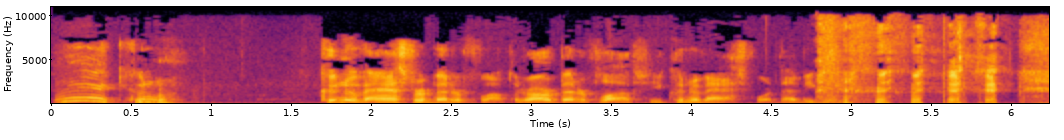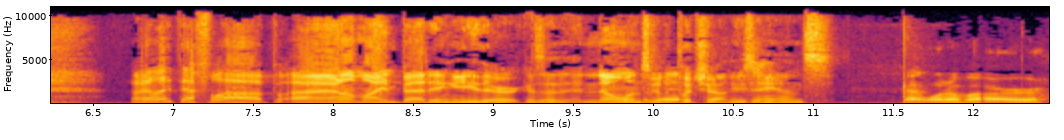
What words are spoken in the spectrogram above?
Eh, couldn't couldn't have asked for a better flop. There are better flops. You couldn't have asked for it. That'd be good. I like that flop. I don't mind betting either because no one's going to put you on these hands. Got one of our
